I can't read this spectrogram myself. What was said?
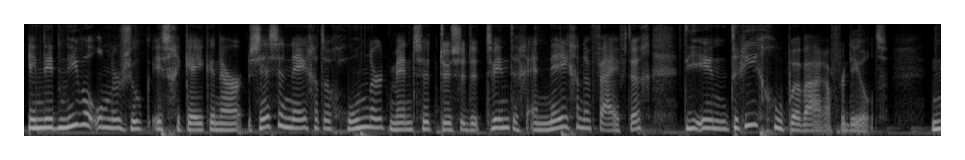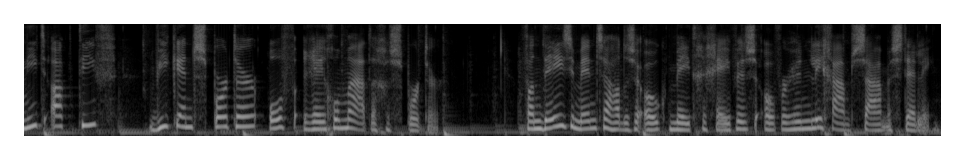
In dit nieuwe onderzoek is gekeken naar 9600 mensen tussen de 20 en 59 die in drie groepen waren verdeeld: niet actief, weekendsporter of regelmatige sporter. Van deze mensen hadden ze ook meetgegevens over hun lichaamssamenstelling.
